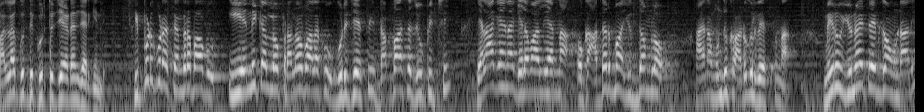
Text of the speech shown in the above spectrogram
బల్లగుద్ది గుర్తు చేయడం జరిగింది. ఇప్పుడు కూడా చంద్రబాబు ఈ ఎన్నికల్లో ప్రలోభాలకు గురి చేసి డబ్బాశ చూపించి ఎలాగైనా గెలవాలి అన్న ఒక అధర్మ యుద్ధంలో ఆయన ముందుకు అడుగులు వేస్తున్నారు. మీరు యునైటెడ్గా ఉండాలి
